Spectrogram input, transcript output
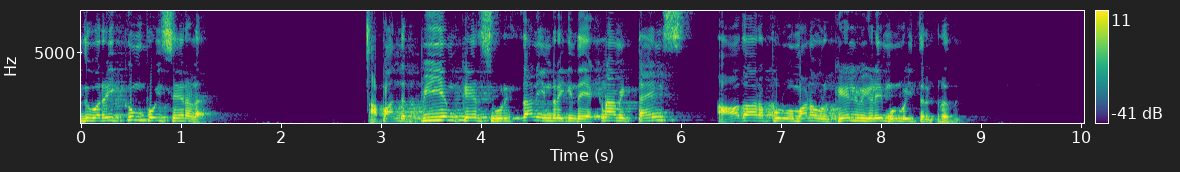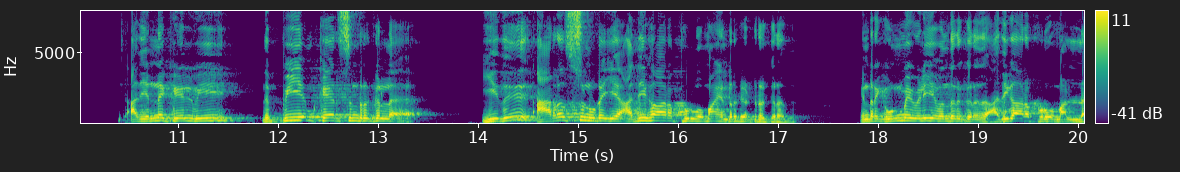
இதுவரைக்கும் போய் சேரல. அப்ப அந்த பிஎம் கேர்ஸ் குறித்து தான் இன்றைக்கு இந்த எக்கனாமிக் டைம்ஸ் ஆதாரப்பூர்வமான ஒரு கேள்விகளை முன்வைத்திருக்கிறது. அது என்ன கேள்வி? இந்த பிஎம் கேர்ஸ் இருக்குல்ல இது அரசுனுடைய அதிகாரப்பூர்வமா என்று கேட்டிருக்கிறது. இன்றைக்கு உண்மை வெளியே வந்திருக்கிறது அதிகாரப்பூர்வம் அல்ல.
